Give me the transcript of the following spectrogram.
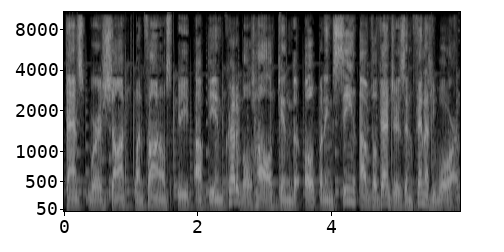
Fans were shocked when Thanos beat up the Incredible Hulk in the opening scene of Avengers Infinity War.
